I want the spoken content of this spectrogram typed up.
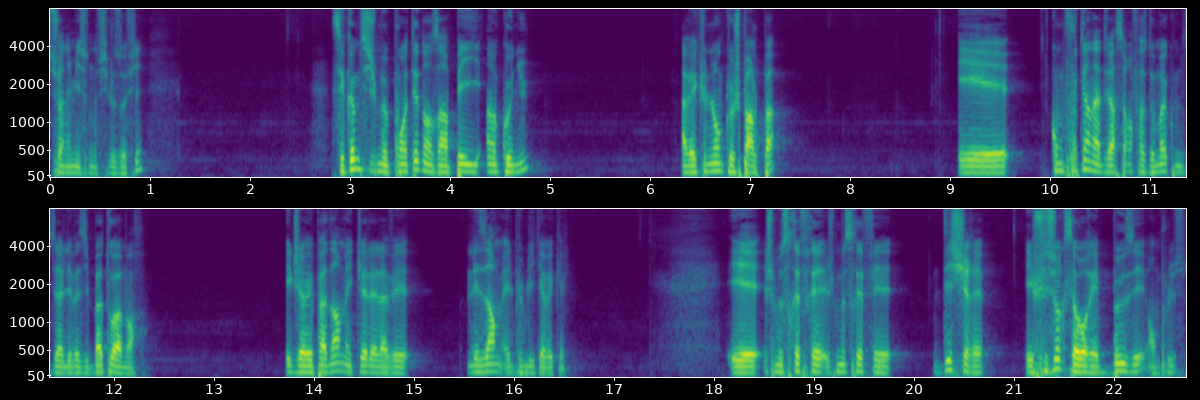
sur une émission de philosophie. C'est comme si je me pointais dans un pays inconnu, avec une langue que je parle pas, et qu'on me foutait un adversaire en face de moi, qu'on me disait allez vas-y bateau à mort. Et que j'avais pas d'armes et qu'elle elle avait les armes et le public avec elle. Et je me serais fait, je me serais fait déchirer. Et je suis sûr que ça aurait buzzé en plus.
